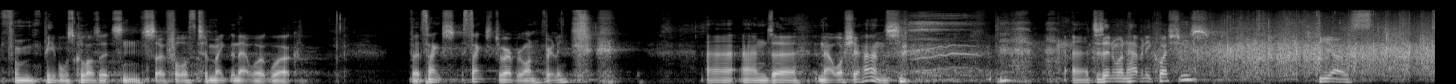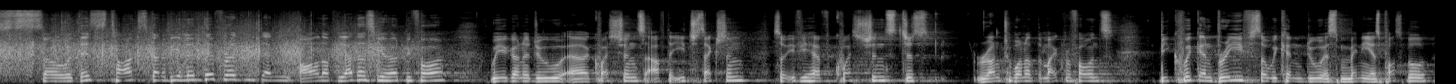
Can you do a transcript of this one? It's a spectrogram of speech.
from people's closets and so forth to make the network work. But thanks, thanks to everyone, really. Uh, and uh, now wash your hands. uh, does anyone have any questions? Yes. So this talk's going to be a little different than all of the others you heard before. We're going to do uh, questions after each section. So if you have questions, just run to one of the microphones. Be quick and brief so we can do as many as possible.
